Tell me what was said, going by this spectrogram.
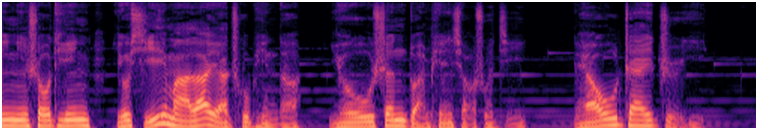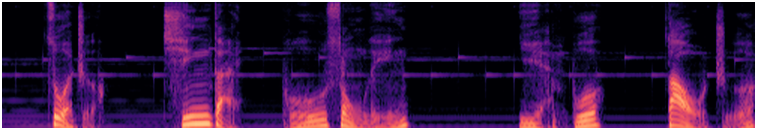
迎您收听由喜马拉雅出品的有声短篇小说集《聊斋志异》，作者：清代蒲松龄，演播：道哲、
